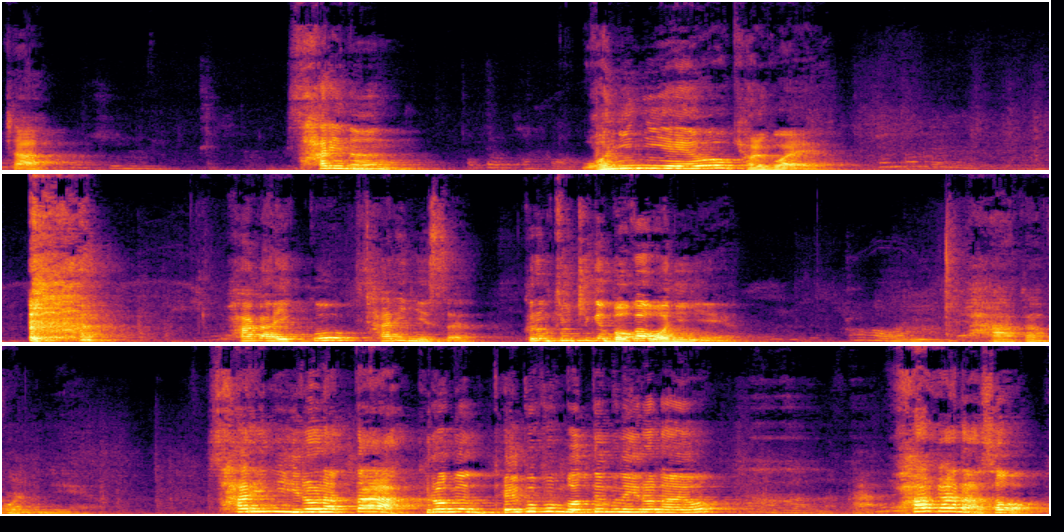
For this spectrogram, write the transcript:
자, 살인은 원인이에요, 결과예요. 화가 있고 살인이 있어요. 그럼 둘 중에 뭐가 원인이에요? 화가 원인이에요. 살인이 일어났다. 그러면 대부분 뭐 때문에 일어나요? 화가 나서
